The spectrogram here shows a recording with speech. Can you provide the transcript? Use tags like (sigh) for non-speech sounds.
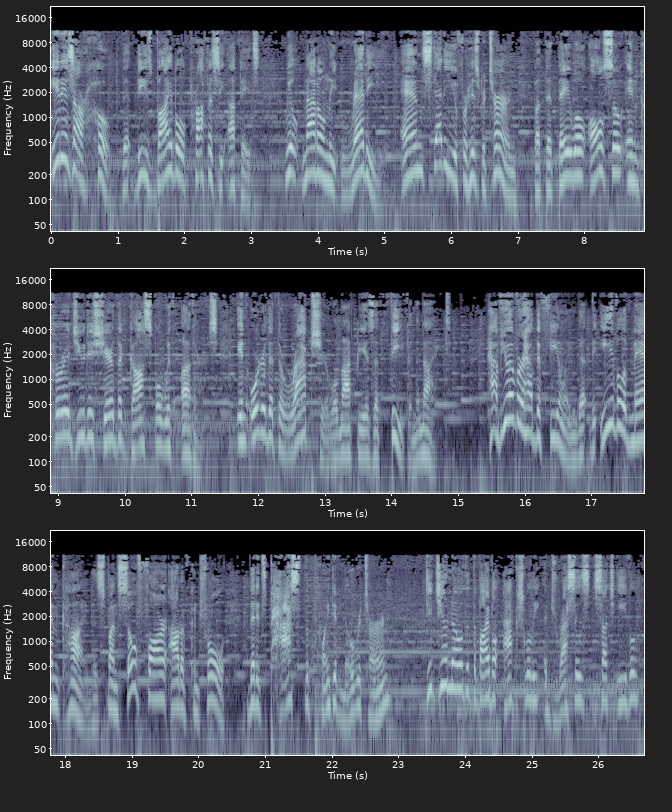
It is our hope that these Bible prophecy updates will not only ready you and steady you for His return, but that they will also encourage you to share the gospel with others in order that the rapture will not be as a thief in the night. Have you ever had the feeling that the evil of mankind has spun so far out of control that it's past the point of no return? Did you know that the Bible actually addresses such evil?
